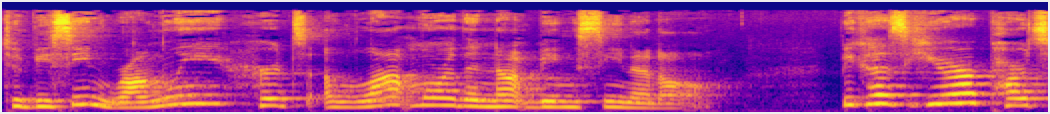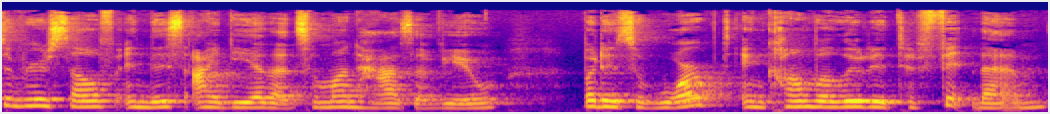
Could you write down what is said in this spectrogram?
to be seen wrongly hurts a lot more than not being seen at all. Because here are parts of yourself in this idea that someone has of you but it's warped and convoluted to fit them.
